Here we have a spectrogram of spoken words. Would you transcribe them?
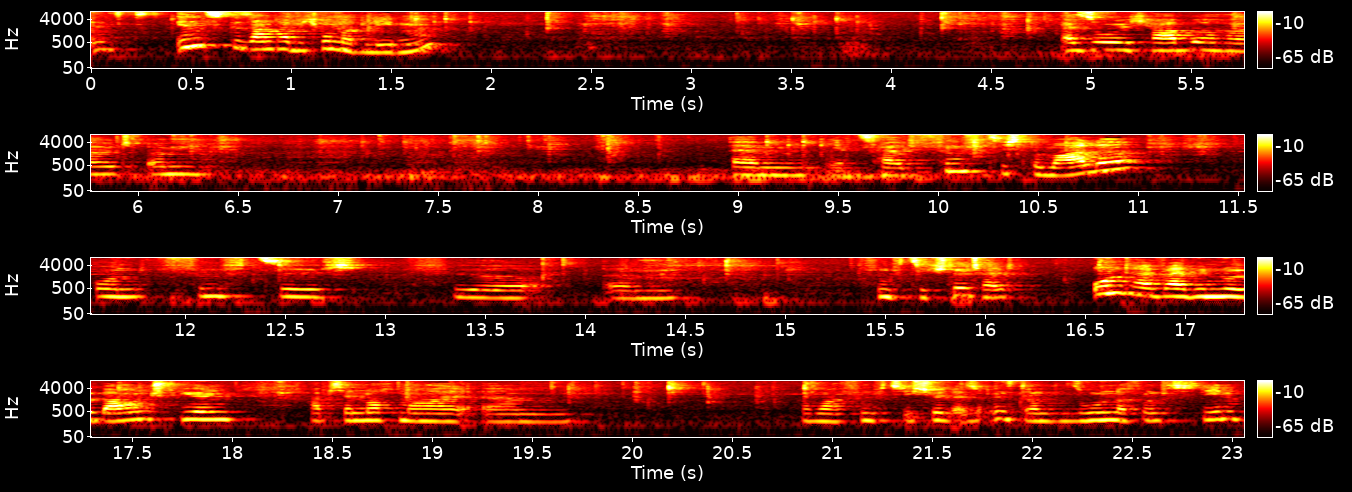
ins, insgesamt habe ich 100 Leben. Also ich habe halt ähm, ähm, jetzt halt 50 normale und 50 für ähm, 50 Schild. Und halt, weil wir 0 Bauen spielen, habe ich dann nochmal ähm, noch 50 Schild, also insgesamt so 150 Leben,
